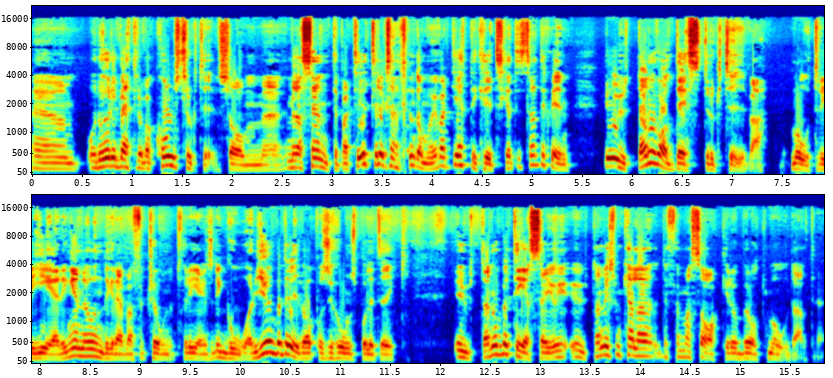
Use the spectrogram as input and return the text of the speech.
Um, och då är det bättre att vara konstruktiv. Som, eh, jag menar Centerpartiet till exempel, de har ju varit jättekritiska till strategin utan att vara destruktiva mot regeringen och undergräva förtroendet för regeringen. Så det går ju att bedriva oppositionspolitik utan att bete sig och utan att liksom kalla det för massaker och brott mod allt det där.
